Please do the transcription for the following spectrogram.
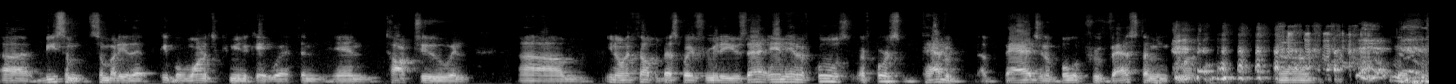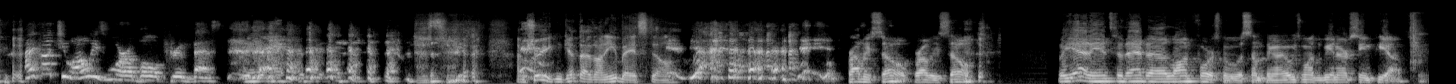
uh, be some somebody that people wanted to communicate with and and talk to and um, you know I felt the best way for me to use that and and of course of course to have a, a badge and a bulletproof vest I mean um, I thought you always wore a bulletproof vest. I'm sure you can get that on eBay still. Yeah. probably so. Probably so. But yeah, to answer that, uh, law enforcement was something I always wanted to be an RCMP officer.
